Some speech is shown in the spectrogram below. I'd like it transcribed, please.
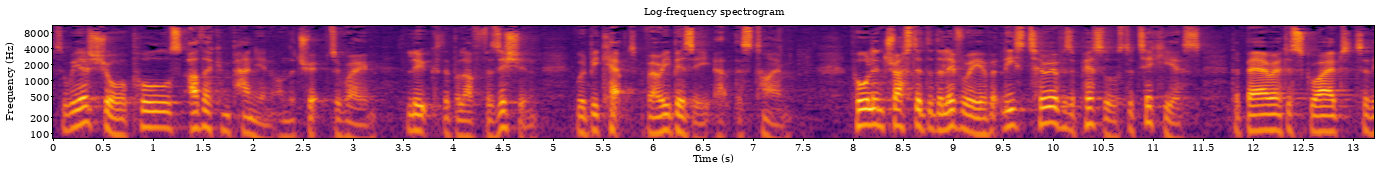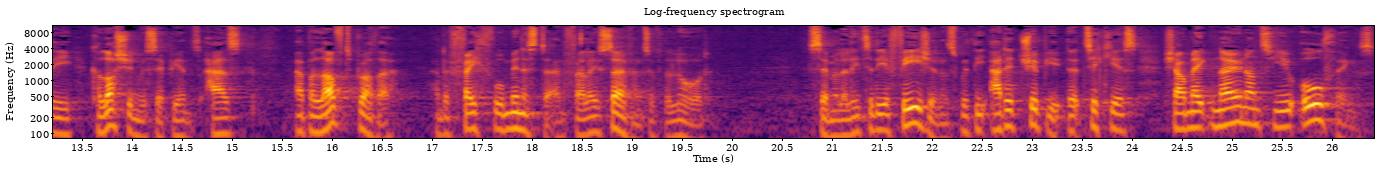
So we are sure Paul's other companion on the trip to Rome, Luke, the beloved physician, would be kept very busy at this time. Paul entrusted the delivery of at least two of his epistles to Tychicus, the bearer described to the Colossian recipients as a beloved brother and a faithful minister and fellow servant of the Lord. Similarly to the Ephesians, with the added tribute that Tychicus shall make known unto you all things,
